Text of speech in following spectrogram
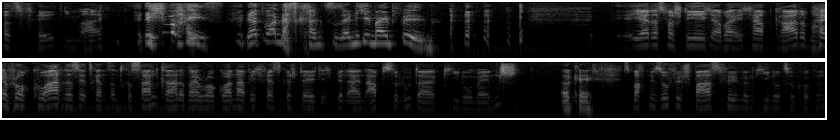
Was fällt ihm ein? Ich weiß. Der hat woanders krank zu sein, nicht in meinem Film. Ja, das verstehe ich, aber ich habe gerade bei Rogue One, das ist jetzt ganz interessant, gerade bei Rogue One habe ich festgestellt, ich bin ein absoluter Kinomensch. Okay. Es macht mir so viel Spaß, Filme im Kino zu gucken.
